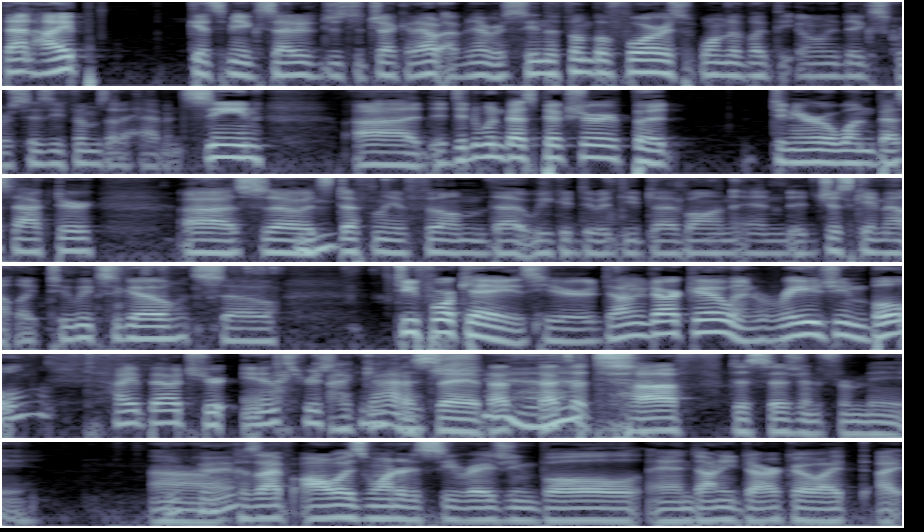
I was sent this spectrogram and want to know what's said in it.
that hype gets me excited just to check it out. I've never seen the film before. It's one of like the only big Scorsese films that I haven't seen. Uh, it didn't win Best Picture, but De Niro won Best Actor. Uh, so it's definitely a film that we could do a deep dive on, and it just came out like two weeks ago. So two 4Ks here, Donnie Darko and Raging Bull. Type out your answers. I in gotta say that that's a tough decision for me. Okay. Because I've always wanted to see Raging Bull and Donnie Darko. I, I,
